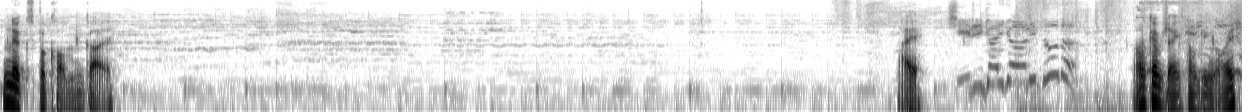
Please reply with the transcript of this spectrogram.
Nix bekommen, geil. Hi. Warum kämpfe ich eigentlich noch gegen euch?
